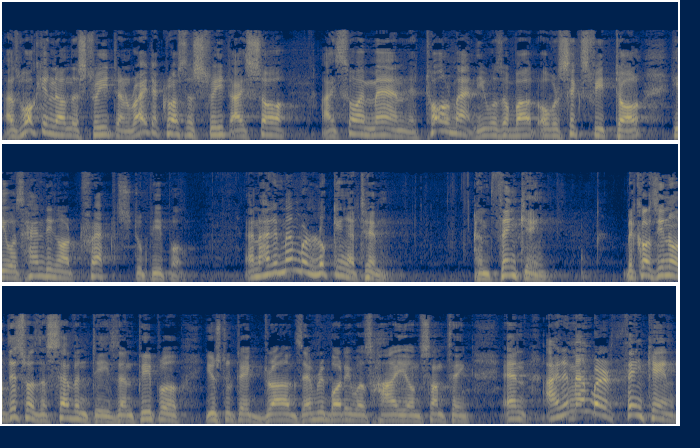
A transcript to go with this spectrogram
I was walking down the street, and right across the street, I saw, I saw a man, a tall man. He was about over six feet tall. He was handing out tracts to people. And I remember looking at him and thinking, because you know, this was the 70s and people used to take drugs, everybody was high on something. And I remember thinking,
